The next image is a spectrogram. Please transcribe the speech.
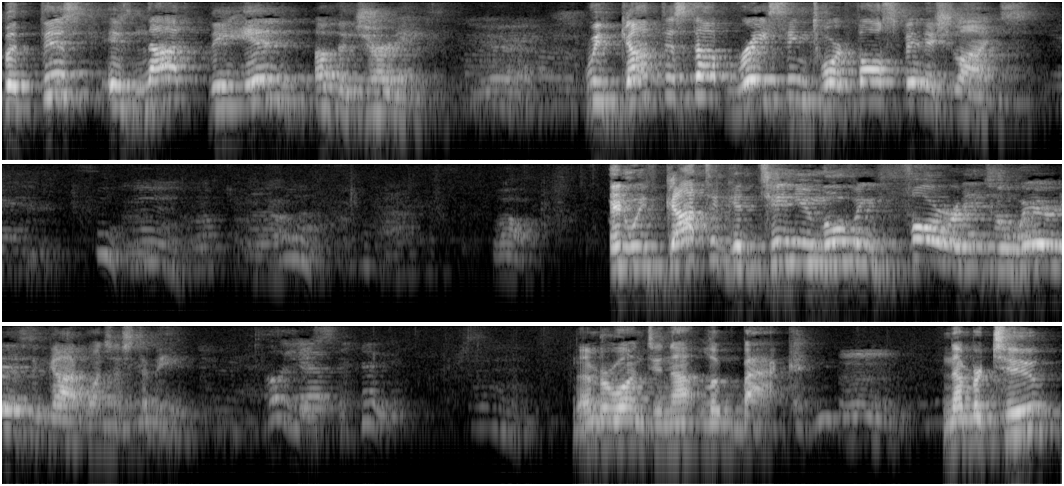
but this is not the end of the journey. We've got to stop racing toward false finish lines. And we've got to continue moving forward into where it is that God wants us to be. Oh, yes. Number one, do not look back. Number two,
